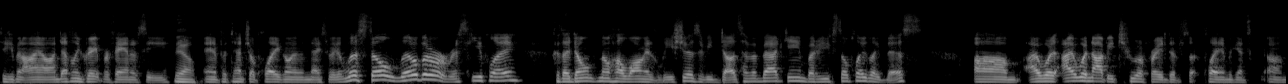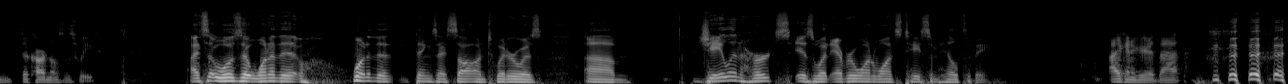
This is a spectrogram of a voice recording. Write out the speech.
to keep an eye on. Definitely great for fantasy. Yeah. And a potential play going in the next week. It's still a little bit of a risky play because I don't know how long his leash is if he does have a bad game. But if he still plays like this, um, I would I would not be too afraid to start play him against um, the Cardinals this week. I saw was it one of the one of the things I saw on Twitter was um, Jalen Hurts is what everyone wants Taysom Hill to be. I can agree with that.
